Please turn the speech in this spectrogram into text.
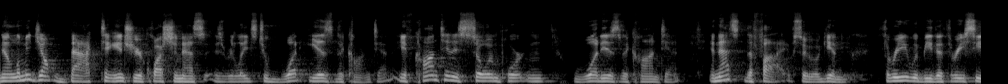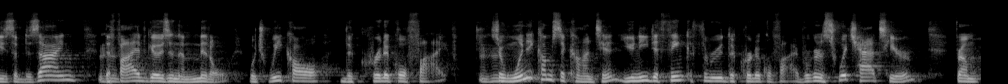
now, let me jump back to answer your question as, as relates to what is the content. If content is so important, what is the content? And that's the five. So, again, three would be the three C's of design. Mm-hmm. The five goes in the middle, which we call the critical 5 mm-hmm. So, when it comes to content, you need to think through the critical five. We're going to switch hats here from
